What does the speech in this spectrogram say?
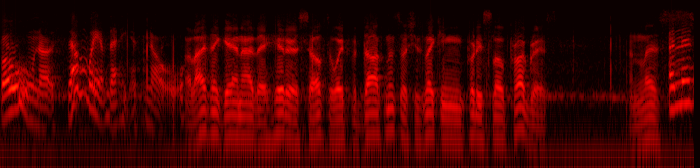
phone or some way of letting us know. Well, I think Ann either hid herself to wait for darkness or she's making pretty slow progress. Unless. Unless.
